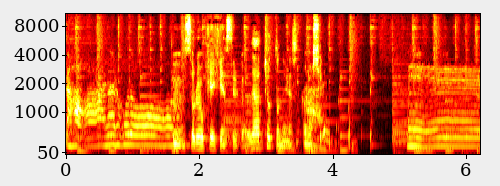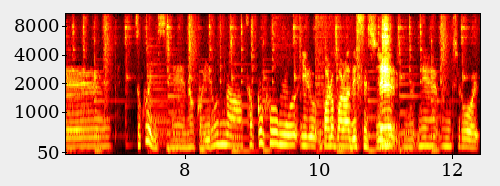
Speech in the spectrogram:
ああ、なるほど。うん、それを経験するから、だからちょっとね、面白いなと思って。へえ。すごいですね。なんかいろんな作風もいろバラバラですし、ねね面白い。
